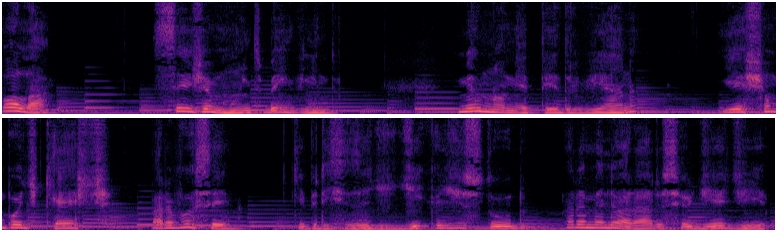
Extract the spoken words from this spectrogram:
Olá, seja muito bem-vindo. Meu nome é Pedro Viana e este é um podcast para você que precisa de dicas de estudo para melhorar o seu dia a dia.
